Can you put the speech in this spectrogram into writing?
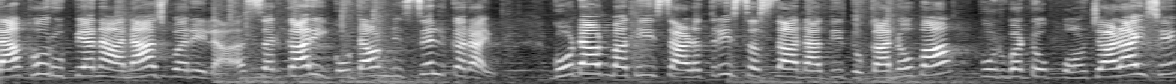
લાખો રૂપિયાના અનાજ ભરેલા સરકારી ગોડાઉનને સીલ કરાયું. ગોડાઉનમાંથી સાડત્રીસ સસ્તા અનાજની દુકાનોમાં પુરવઠો પહોંચાડાય છે.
